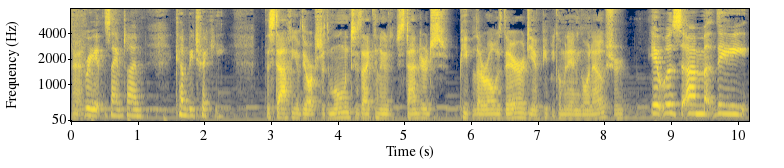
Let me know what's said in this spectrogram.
Yeah. free at the same time can be tricky. The staffing of the orchestra at the moment is that kind of standard people that are always there, or do you have people coming in and going out? Or It was um, the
